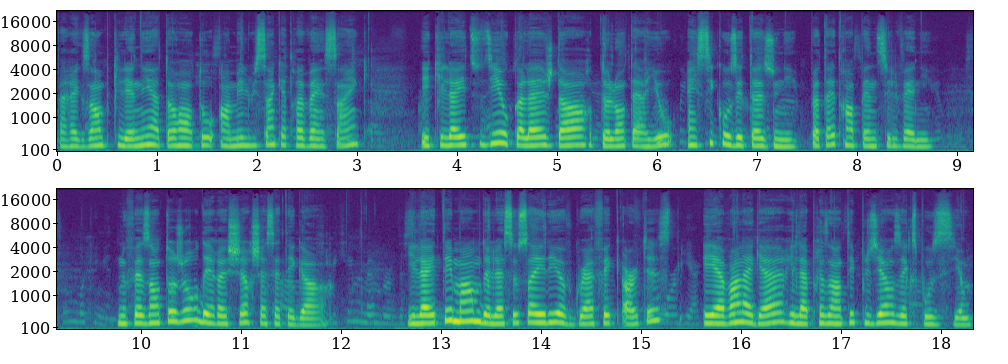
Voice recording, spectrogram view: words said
Par exemple, qu'il est né à Toronto en 1885 et qu'il a étudié au Collège d'art de l'Ontario ainsi qu'aux États-Unis, peut-être en Pennsylvanie. Nous faisons toujours des recherches à cet égard. Il a été membre de la Society of Graphic Artists et avant la guerre, il a présenté plusieurs expositions.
